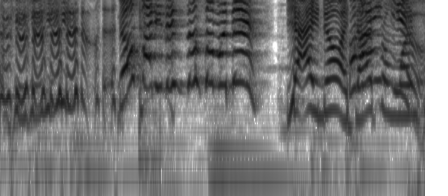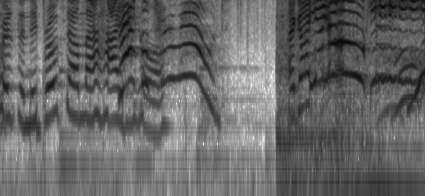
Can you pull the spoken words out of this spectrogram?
No, buddy, there's still someone there. yeah, I know. I died Behind from one person. They broke down my hidey Draco, turn around. I got yellow!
